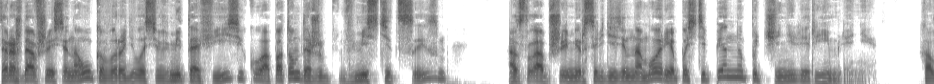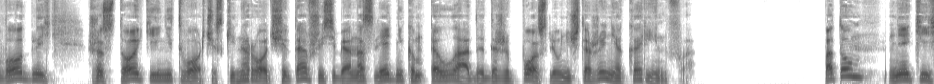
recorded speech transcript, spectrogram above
зарождавшаяся наука выродилась в метафизику, а потом даже в мистицизм. Ослабший мир Средиземноморья постепенно подчинили римляне. Холодный, жестокий и нетворческий народ, считавший себя наследником Эллады даже после уничтожения Каринфа. Потом некий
